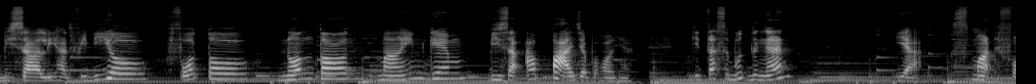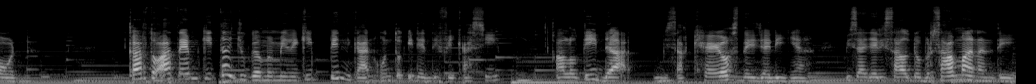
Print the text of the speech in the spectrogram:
Bisa lihat video, foto, nonton, main game, bisa apa aja pokoknya. Kita sebut dengan ya smartphone. Kartu ATM kita juga memiliki PIN kan untuk identifikasi. Kalau tidak, bisa chaos deh jadinya. Bisa jadi saldo bersama nanti.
